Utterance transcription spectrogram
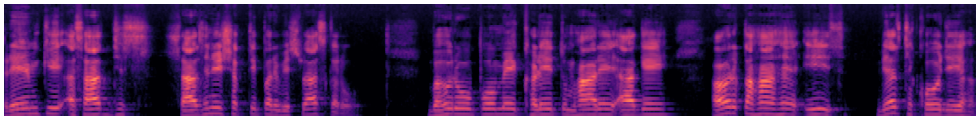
प्रेम की असाध्य साधनी शक्ति पर विश्वास करो। बहुरूपों में खड़े तुम्हारे आगे और कहाँ है ईश? व्यर्थ खोज यह।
